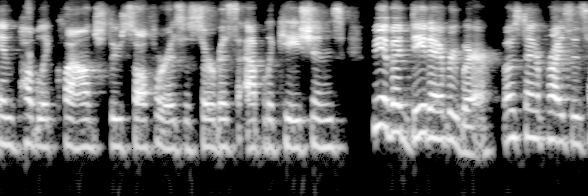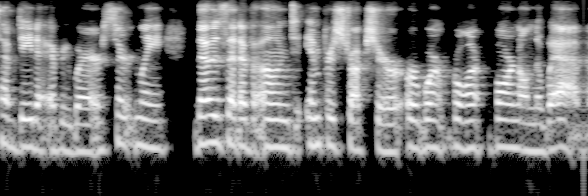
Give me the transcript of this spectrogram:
in public clouds through software as a service applications. We have data everywhere. Most enterprises have data everywhere. Certainly those that have owned infrastructure or weren't born on the web.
